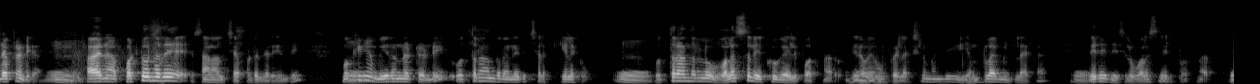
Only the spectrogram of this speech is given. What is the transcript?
డెఫినెట్గా ఉమ్, ఆయన పట్టున్నదే స్థానాలు చెప్పడం జరిగింది. ముఖ్యంగా మీరు అన్నట్టండి ఉత్తరాంధ్ర అనేది చాలా కీలకం. ఉత్తరాంధ్రలో వలసలు ఎక్కువగా వెళ్ళిపోతున్నారు. ఇరవై. ముప్పై లక్షల మంది ఎంప్లాయ్మెంట్ లేక వేరే దేశాలు వలసలు వెళ్ళిపోతున్నారు.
